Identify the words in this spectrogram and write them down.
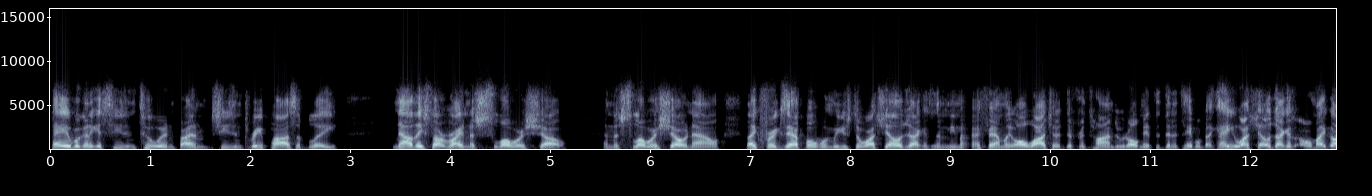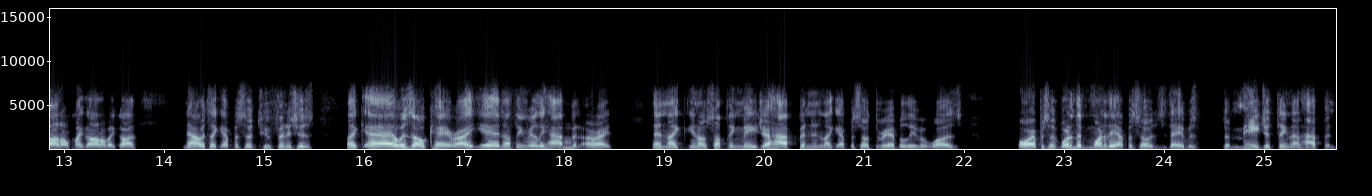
hey, we're gonna get season two and, and season three possibly, now they start writing a slower show. And the slower show now, like for example, when we used to watch Yellow Jackets, and me and my family all watch it at different times, we'd all meet at the dinner table, like, "Hey, you watch Yellow Jackets? Oh my god! Oh my god! Oh my god!" Now it's like episode two finishes, like, "Yeah, it was okay, right? Yeah, nothing really mm-hmm. happened. Mm-hmm. All right, then like you know something major happened in like episode three, I believe it was, or episode one of the one of the episodes today was a major thing that happened,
